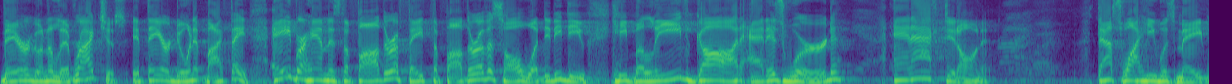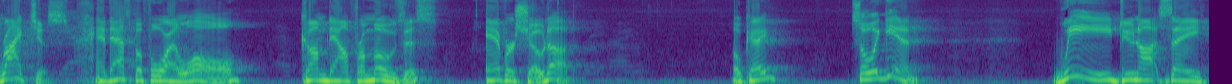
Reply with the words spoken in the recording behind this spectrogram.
they are going to live righteous if they are doing it by faith. Abraham is the father of faith, the father of us all. What did he do? He believed God at his word and acted on it. That's why he was made righteous. And that's before a law come down from Moses ever showed up. Okay? So again, we do not say,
